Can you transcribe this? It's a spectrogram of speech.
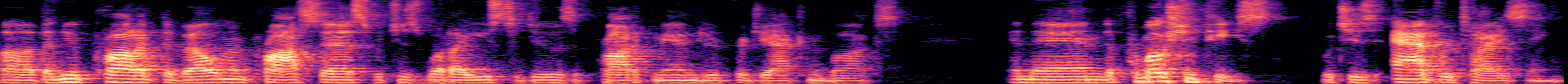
uh, the new product development process, which is what I used to do as a product manager for Jack in the Box, and then the promotion piece, which is advertising,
